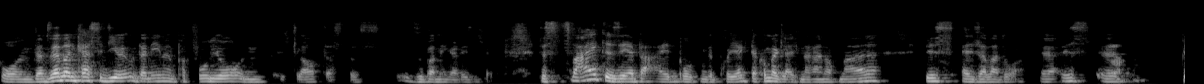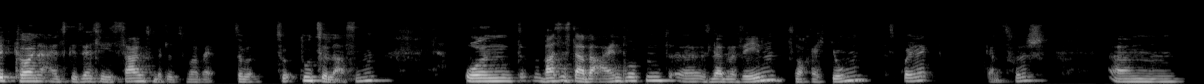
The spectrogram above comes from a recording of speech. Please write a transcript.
Und wir haben selber ein Custody-Unternehmen im Portfolio und ich glaube, dass das super mega riesig wird. Das zweite sehr beeindruckende Projekt, da kommen wir gleich nachher nochmal, ist El Salvador. Er ist äh, Bitcoin als gesetzliches Zahlungsmittel zu, zu, zu, zuzulassen. Und was ist da beeindruckend? Äh, das werden wir sehen. Ist noch recht jung, das Projekt ganz frisch. Ähm,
